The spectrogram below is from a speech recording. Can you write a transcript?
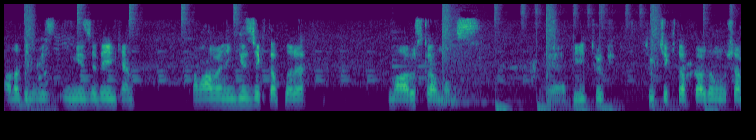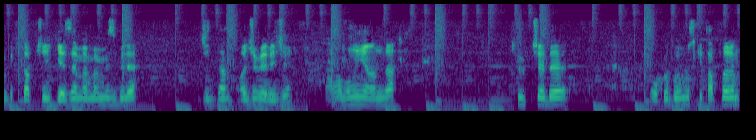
ana dilimiz İngilizce değilken tamamen İngilizce kitaplara maruz kalmamız bir Türk Türkçe kitaplardan oluşan bir kitapçıyı gezemememiz bile cidden acı verici. Ama bunun yanında Türkçe'de okuduğumuz kitapların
